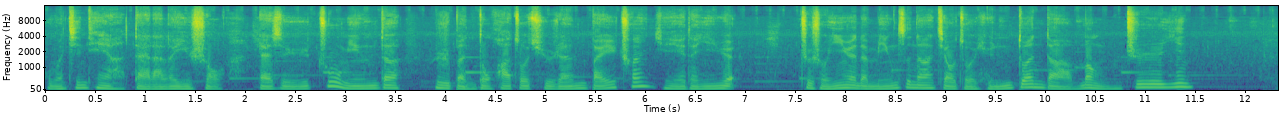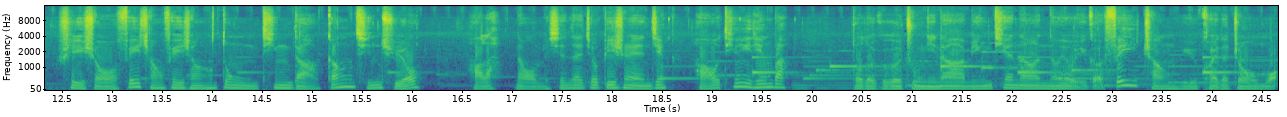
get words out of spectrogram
我们今天呀带来了一首来自于著名的日本动画作曲人白川爷爷的音乐。这首音乐的名字呢叫做《云端的梦之音》，是一首非常非常动听的钢琴曲哦。好了，那我们现在就闭上眼睛，好好听一听吧。豆豆哥哥祝你呢，明天呢能有一个非常愉快的周末。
